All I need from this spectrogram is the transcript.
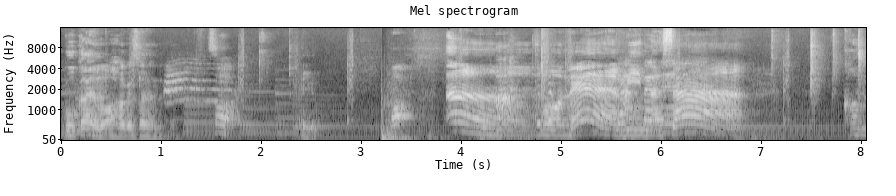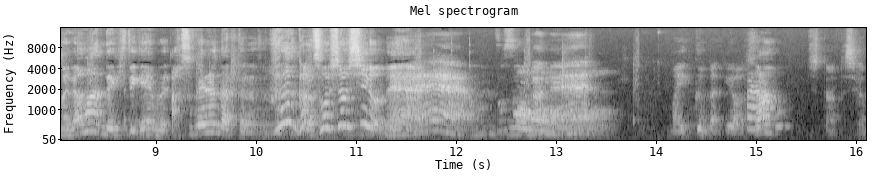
5回もハグされるのね？そう。いいよお、うんもうねみんなさこんな我慢できてゲーム遊べるんだったら普段からそうしてほしいよねねえ、ほんとそうだね。もうまあいっくんだけはさちょっと私が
